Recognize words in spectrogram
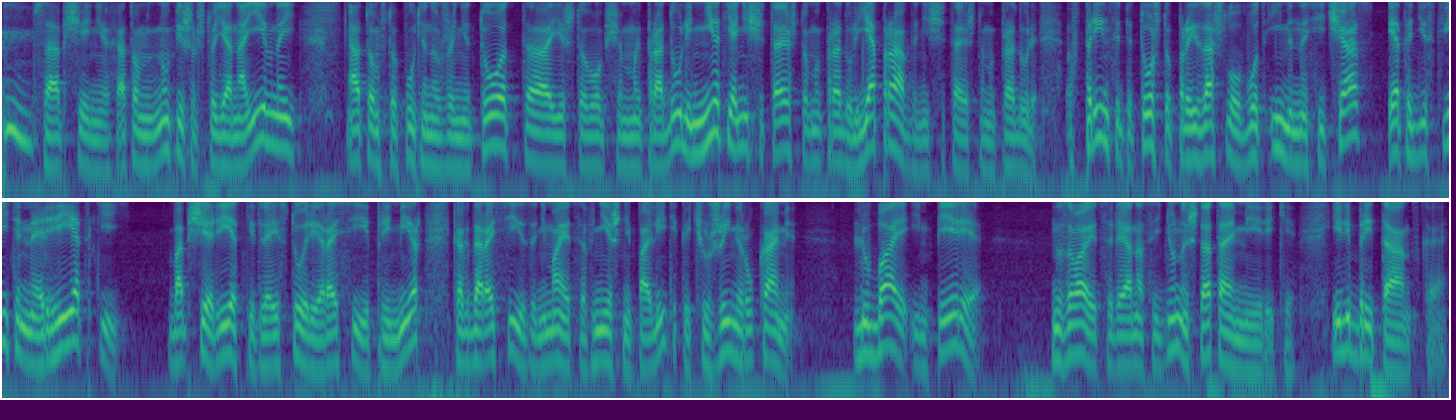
в сообщениях о том, ну, пишут, что я наивный, о том, что Путин уже не тот, э, и что, в общем, мы продули. Нет, я не считаю, что мы продули. Я правда не считаю, что мы продули. В принципе, то, что произошло вот именно сейчас, это действительно редкий вообще редкий для истории России пример, когда Россия занимается внешней политикой чужими руками. Любая империя, называется ли она Соединенные Штаты Америки, или британская,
